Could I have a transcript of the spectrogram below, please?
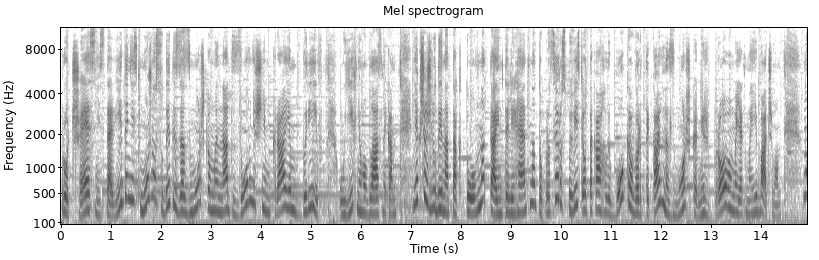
Про чесність та відданість можна судити за зморшками над зовнішнім краєм брів у їхнього власника. Якщо ж людина тактовна та інтелігентна, то про це розповість отака глибока вертикальна зморшка між бровами, як ми її бачимо. Ну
